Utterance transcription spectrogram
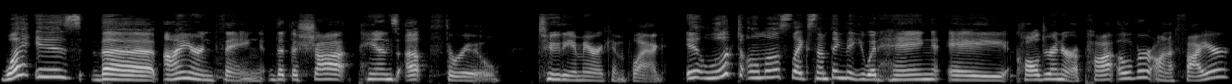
What is the iron thing that the shot pans up through to the American flag? It looked almost like something that you would hang a cauldron or a pot over on a fire,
